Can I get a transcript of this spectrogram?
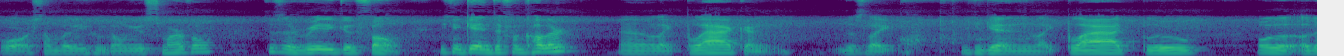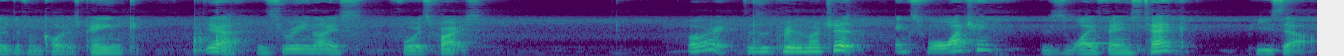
or somebody who don't use smartphone. This is a really good phone. You can get in different color uh, like black and just like you can get in like black blue all the other different colors pink. Yeah it's really nice for its price. Alright this is pretty much it. Thanks for watching. This is White Fangs Tech. Peace out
